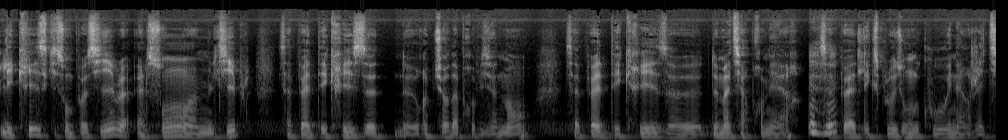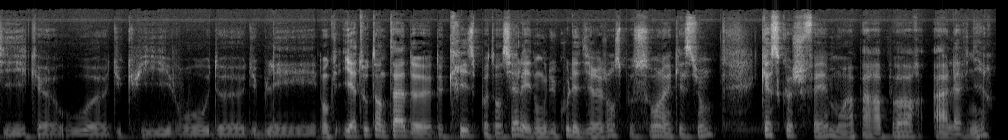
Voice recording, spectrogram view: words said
Les crises qui sont possibles, elles sont euh, multiples. Ça peut être des crises de rupture d'approvisionnement, ça peut être des crises de matières premières, mhm. ça peut être l'explosion de coûts énergétiques ou du cuivre ou du blé. Donc il y a tout un tas de, de, crises potentielles et donc du coup les dirigeants se posent souvent la question qu'est-ce que je fais moi par rapport à l'avenir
